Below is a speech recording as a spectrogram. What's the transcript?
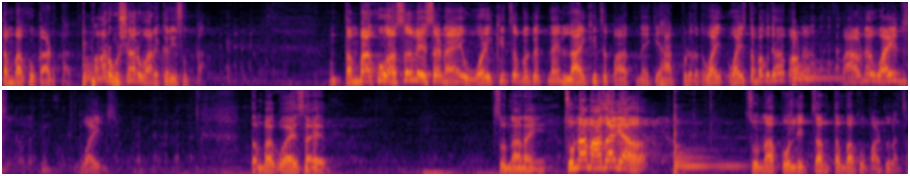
तंबाखू काढतात. फार हुशार वारकरी सुद्धा. तंबाखू असं व्यसन आहे ओळखीचं बघत नाही लायकीचं पाहत नाही की हात पुढं करत वाईज वाईज तंबाखू द्यावा पाहुणं. पाहुणं वाईज. वाईज. तंबाखू आहे साहेब. चुना नाही. चुना माझा घ्या चुना पोलीसचा आणि तंबाखू पाटलाचा.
